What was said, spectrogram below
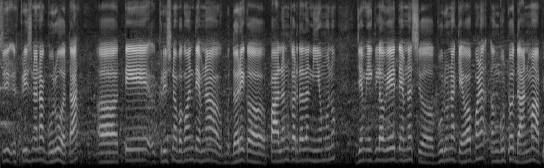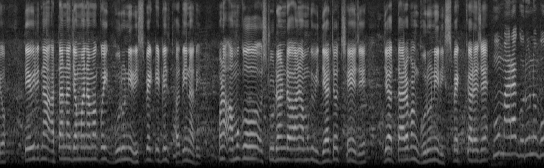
શ્રી કૃષ્ણના ગુરુ હતા તે કૃષ્ણ ભગવાન તેમના દરેક પાલન કરતા હતા નિયમોનું. જેમ એકલવ્યએ તેમના ગુરુના કહેવા પણ અંગૂઠો દાનમાં આપ્યો. તેવી રીતના અત્યારના જમાનામાં કોઈ ગુરુની રિસ્પેક્ટ એટલી થતી નથી. પણ અમુક સ્ટુડન્ટ અને અમુક વિદ્યાર્થીઓ છે જે જે અત્યારે પણ ગુરુની રિસ્પેક્ટ કરે છે. હું મારા ગુરુનો બહુ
